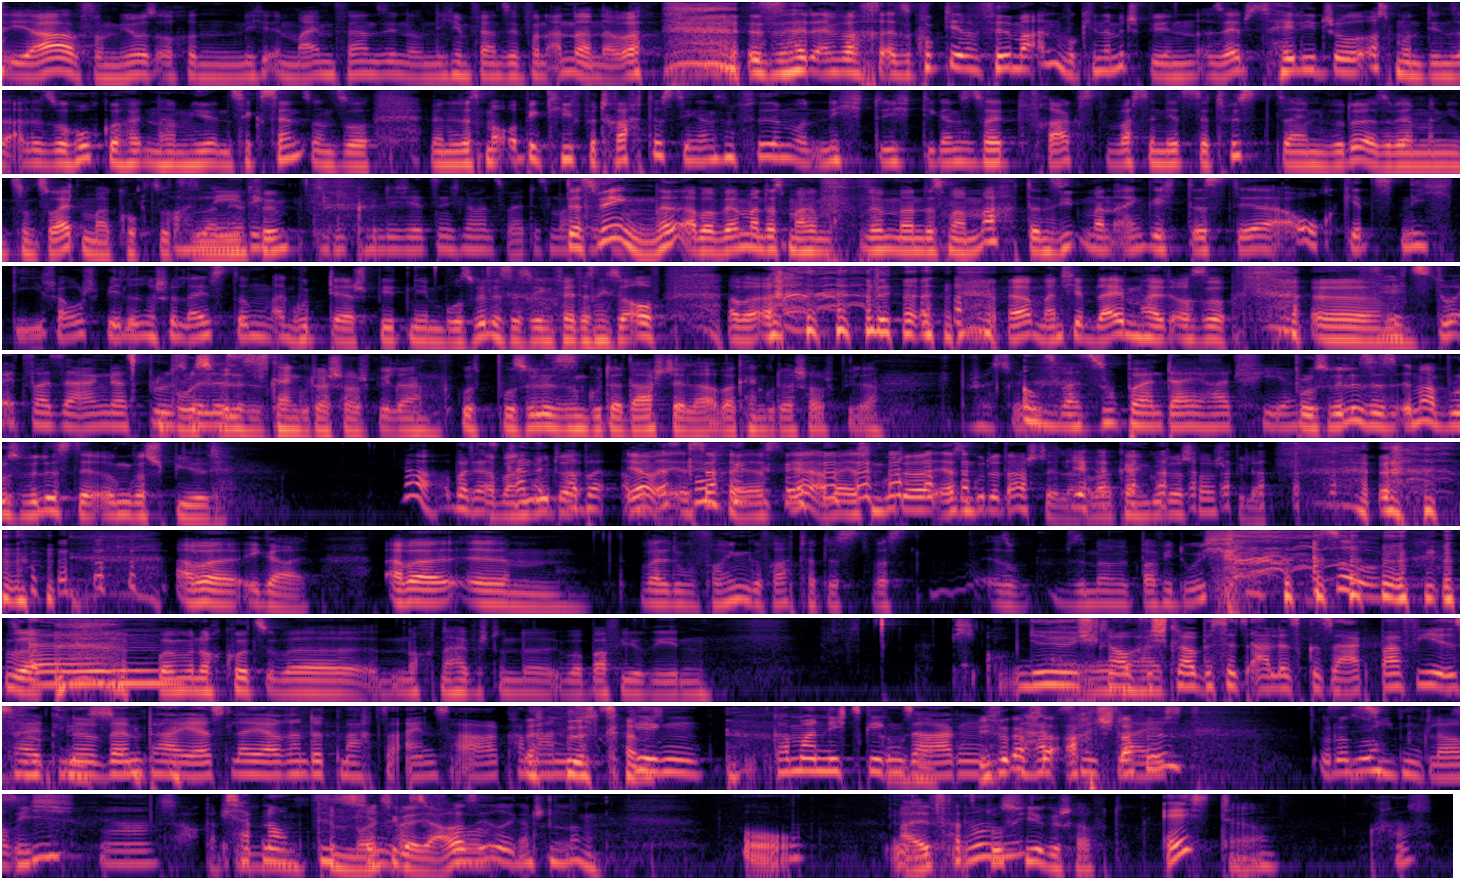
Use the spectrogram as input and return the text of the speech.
Ja, von mir aus auch in, nicht in meinem Fernsehen und nicht im Fernsehen von anderen, aber es ist halt einfach, also guck dir Filme an, wo Kinder mitspielen. Selbst Haley Joel Osmond, den sie alle so hochgehalten haben hier in Six Sense und so, wenn du das mal objektiv betrachtest, den ganzen Film, und nicht dich die ganze Zeit fragst, was denn jetzt der Twist sein würde, also wenn man ihn zum zweiten Mal guckt, Oh sozusagen nee, den Film. den, den könnte ich jetzt nicht noch ein zweites Mal Deswegen, ne? Aber wenn man das mal, wenn man das mal macht, dann sieht man eigentlich, dass der auch jetzt nicht die schauspielerische Leistung. Ah, gut, der spielt neben Bruce Willis, deswegen fällt das nicht so auf. Aber ja, manche bleiben halt auch so. Ähm. Willst du etwa sagen, dass Bruce, Bruce, Willis, Willis ist kein guter Schauspieler. Bruce, Bruce Willis ist ein guter Darsteller, aber kein guter Schauspieler. Bruce Willis war super in Die Hard 4. Bruce Willis ist immer Bruce Willis, der irgendwas spielt. ja, aber das aber kann guter, aber, aber ja, das kann, ja, er ist, ja, aber er ist ein guter, er ist ein guter Darsteller, aber kein guter Schauspieler. aber egal. Aber ähm, weil du vorhin gefragt hattest, was, also sind wir mit Buffy durch? Achso, so, Ähm. Wollen wir noch kurz über noch eine halbe Stunde über Buffy reden? Ich, nö, ich glaube, ich glaube, ist jetzt alles gesagt. Buffy ist halt eine Wirklich? Vampire Slayerin, das macht sie 1A, kann man nichts gegen, kann man nichts gegen sagen. Wie viel gab's da? Hat's Acht Staffeln? leicht. Oder so? Sieben, glaube ich. Ja. Ich habe noch ein bisschen 90er was Jahre vor. Serie ganz schön lang. Oh. Alf hat Ja. plus vier geschafft. Echt? Ja. Krass.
